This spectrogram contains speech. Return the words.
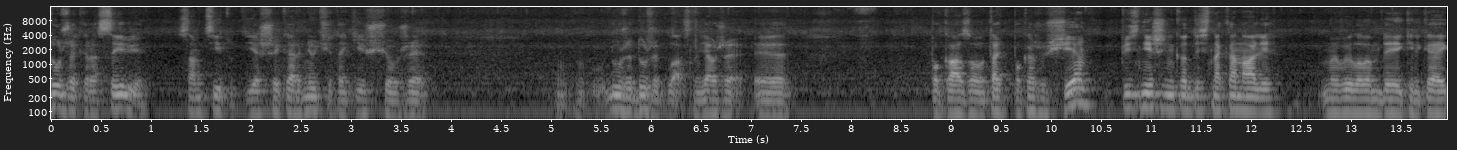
дуже красиві. Самці тут є шикарнючі такі, що вже дуже-дуже класно. Я вже е, показував, так покажу ще пізнішенько десь на каналі. Ми виловимо декілька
